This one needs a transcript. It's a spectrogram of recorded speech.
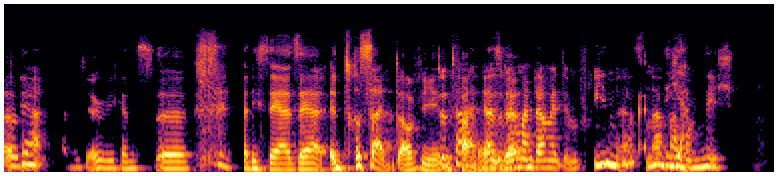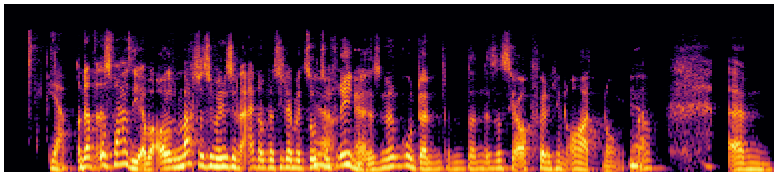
Ähm, ja. Fand ich irgendwie ganz, äh, fand ich sehr, sehr interessant auf jeden Total. Fall. Also ne? wenn man damit im Frieden ist, ne? warum ja. nicht? Ja, und das war sie, aber macht es zumindest den Eindruck, dass sie damit so ja, zufrieden ja. ist. Ne? Gut, dann, dann, dann ist es ja auch völlig in Ordnung. Ja. Ne? Ähm,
